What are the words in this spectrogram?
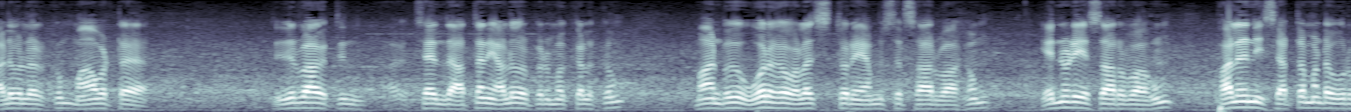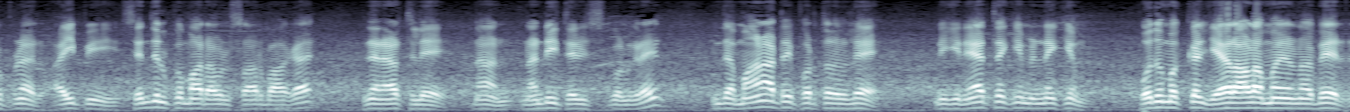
அலுவலருக்கும் மாவட்ட நிர்வாகத்தின் சேர்ந்த அத்தனை அலுவலர் பெருமக்களுக்கும் மாண்புமிகு ஊரக வளர்ச்சித்துறை அமைச்சர் சார்பாகவும் என்னுடைய சார்பாகவும் பழனி சட்டமன்ற உறுப்பினர் ஐபி செந்தில்குமார் அவர்கள் சார்பாக இந்த நேரத்திலே நான் நன்றி தெரிவித்துக் கொள்கிறேன். இந்த மாநாட்டை பொறுத்தவரையிலே இன்றைக்கி நேற்றைக்கும் இன்றைக்கும் பொதுமக்கள் ஏராளமான பேர்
